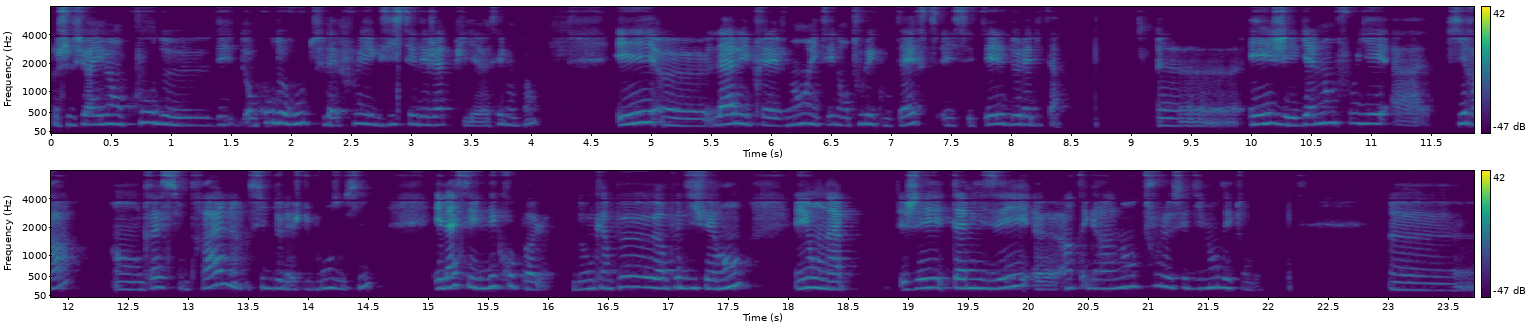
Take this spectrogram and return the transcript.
je suis arrivée en cours, de, en cours de route. La fouille existait déjà depuis assez longtemps. Et euh, là, les prélèvements étaient dans tous les contextes et c'était de l'habitat. Euh, et j'ai également fouillé à Kira, en Grèce centrale, site de l'âge du bronze aussi. Et là, c'est une nécropole, donc un peu, un peu différent. Et on a, j'ai tamisé euh, intégralement tout le sédiment des tombeaux. Euh,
